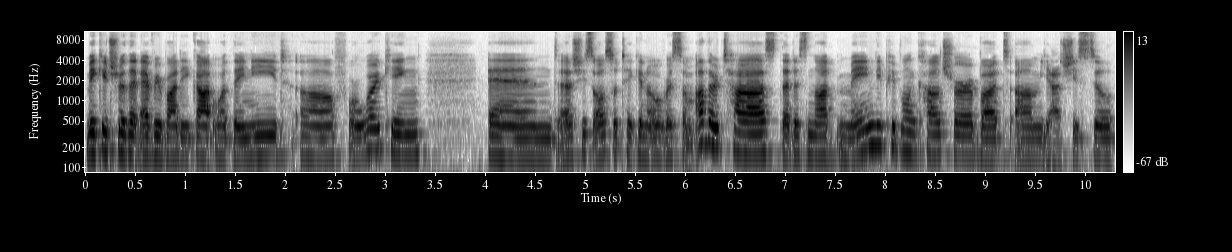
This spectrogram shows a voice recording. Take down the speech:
making sure that everybody got what they need for working and uh, she's also taken over some other tasks that is not mainly people and culture but um, yeah she's still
